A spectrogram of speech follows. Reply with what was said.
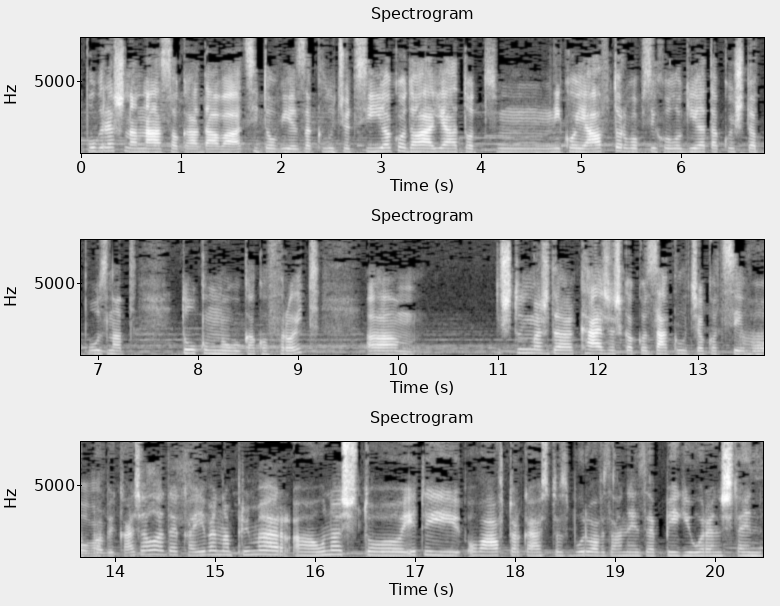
погрешна насока даваат сите овие заклучоци, иако доаѓаат од некој автор во психологијата кој што е познат толку многу како Фройд. Што имаш да кажеш како заклучок од се во А, ова? Па би кажала дека еве на пример она што ете и ова авторка што зборува за незе Пеги Оренштейн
